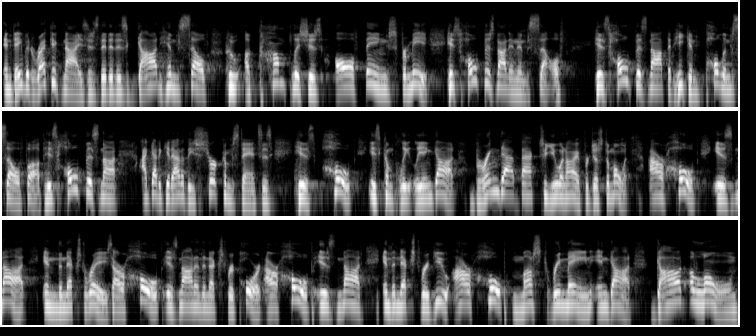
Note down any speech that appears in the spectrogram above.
And David recognizes that it is God Himself who accomplishes all things for me. His hope is not in Himself, his hope is not that he can pull himself up. His hope is not, I got to get out of these circumstances. His hope is completely in God. Bring that back to you and I for just a moment. Our hope is not in the next raise. Our hope is not in the next report. Our hope is not in the next review. Our hope must remain in God. God alone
